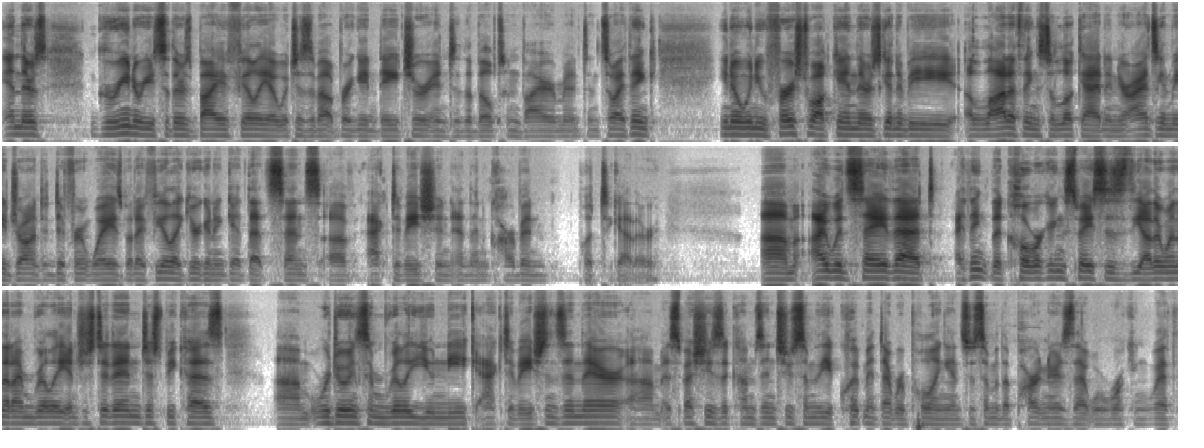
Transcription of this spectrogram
and there's greenery so there's biophilia which is about bringing nature into the built environment and so i think you know when you first walk in there's going to be a lot of things to look at and your eyes going to be drawn to different ways but i feel like you're going to get that sense of activation and then carbon put together um, i would say that i think the co-working space is the other one that i'm really interested in just because um, we're doing some really unique activations in there, um, especially as it comes into some of the equipment that we're pulling in. So some of the partners that we're working with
